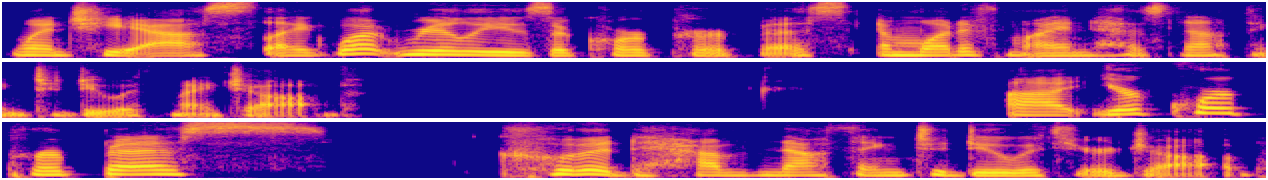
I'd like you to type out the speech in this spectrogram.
when she asks, like, what really is a core purpose? And what if mine has nothing to do with my job? Uh, your core purpose could have nothing to do with your job.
